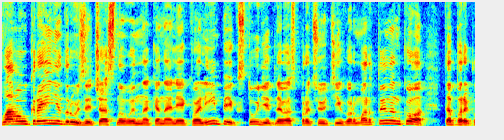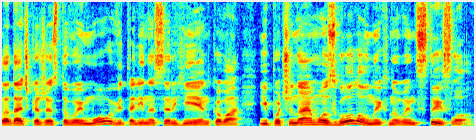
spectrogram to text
Слава Україні, друзі! Час новин на каналі Еквалімпік. В студії для вас працюють Ігор Мартиненко та перекладачка жестової мови Віталіна Сергієнкова. І починаємо з головних новин стисло.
